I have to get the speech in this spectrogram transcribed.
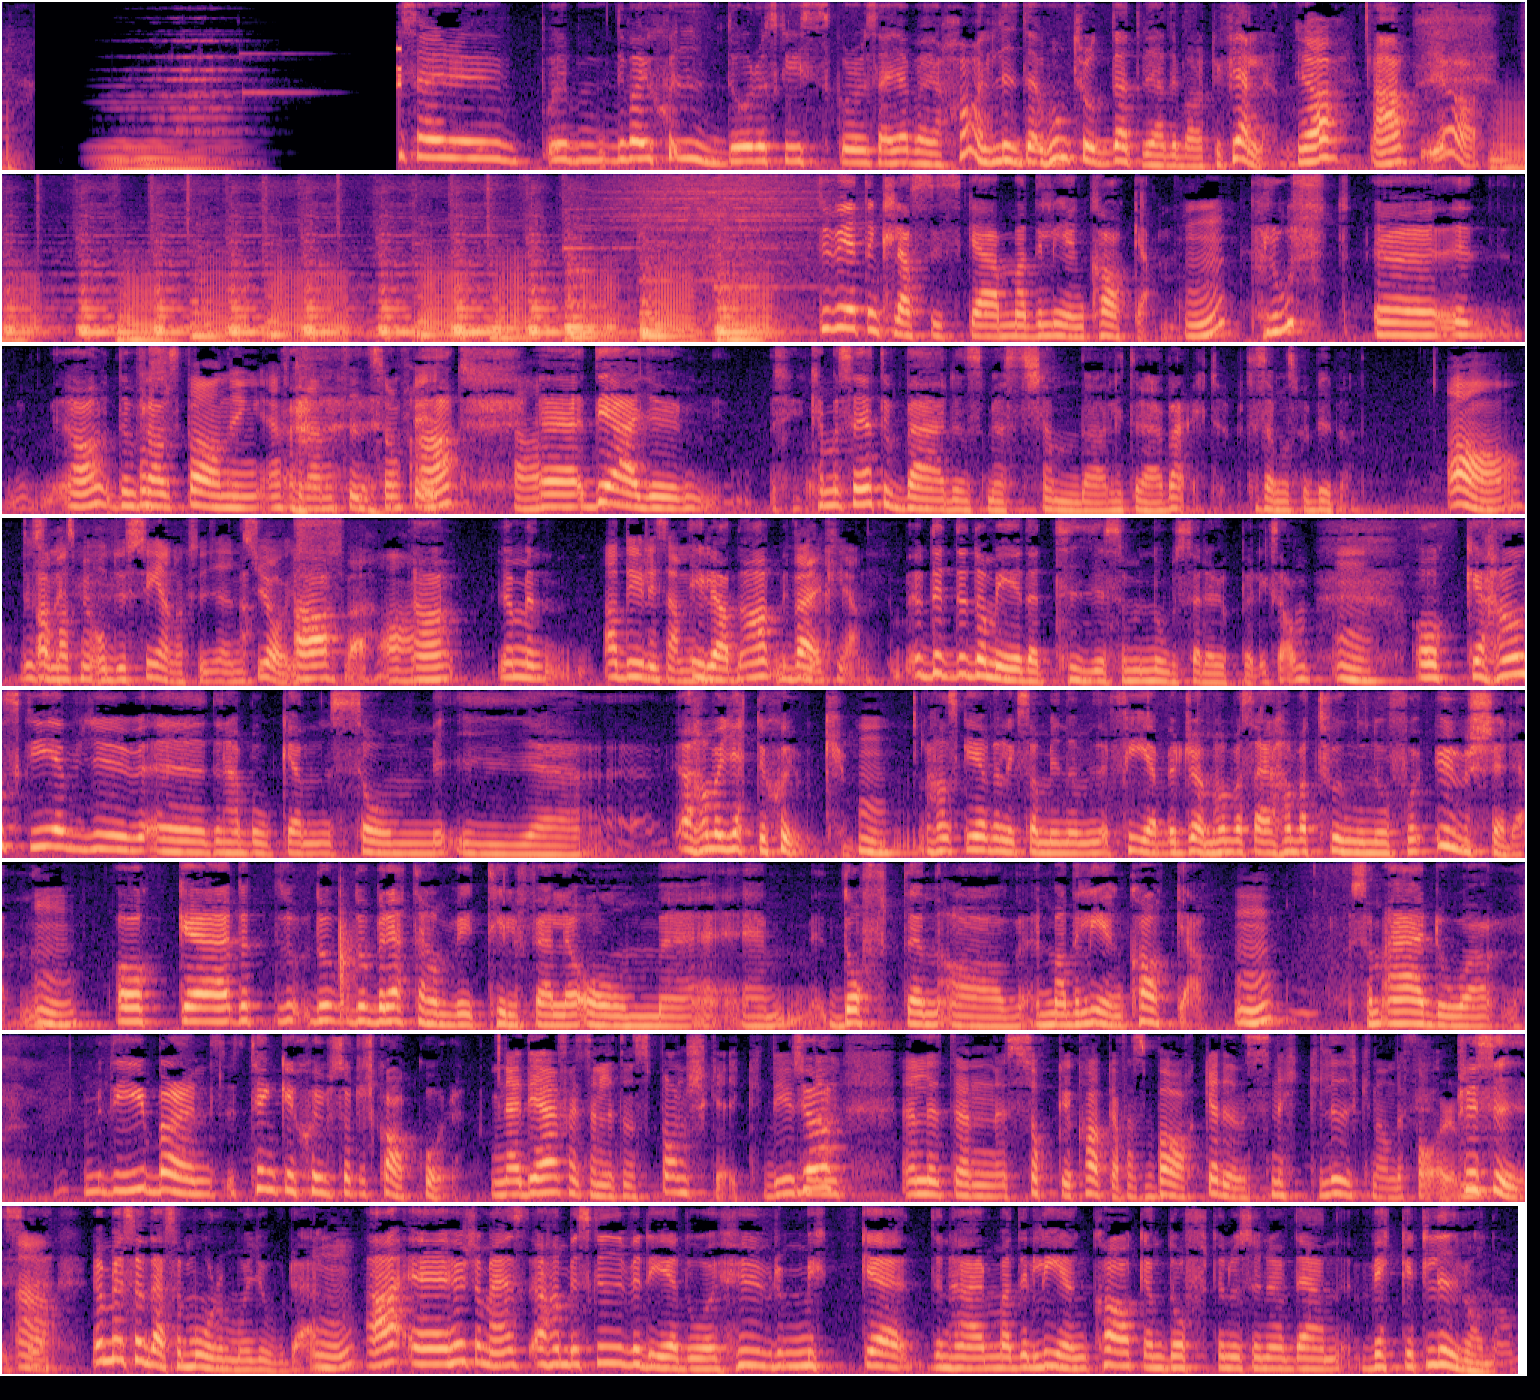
Så här, eh, det var ju skidor och skridskor och så här. Jag bara, jaha, Lida. Hon trodde att vi hade varit i fjällen. Ja. Ja. ja. vet den klassiska madeleinekakan. Mm. Proust. Eh, ja, den frans... spaning efter en tid som flytt. ja. ja. Eh, det är ju, kan man säga att det är världens mest kända litterära verk? Typ, tillsammans med Bibeln. Ja, tillsammans med Odysseen också, James Joyce. Ja, va? Ja. ja. Men, ja, det är liksom... Iliad, ja, verkligen. De, de, de är där tio som nosar där uppe liksom. Mm. Och han skrev ju eh, den här boken som i... Eh, han var jättesjuk. Mm. Han skrev den liksom i en feberdröm. Han var, så här, han var tvungen att få ur sig den. Mm. Och eh, då, då, då berättar han vid ett tillfälle om eh, doften av en madeleinekaka. Mm. Som är då... Det är ju bara en... Tänk er sju sorters kakor. Nej, det är faktiskt en liten sponge cake. Det är ju som Ja. en, en liten sockerkaka fast bakad i en snäckliknande form. Precis. Ja. Ja, men sån där som mormor gjorde. Ja, eh, hur som helst, han beskriver det då hur mycket den här madeleinekakan, doften och synen av den väcker till liv honom.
